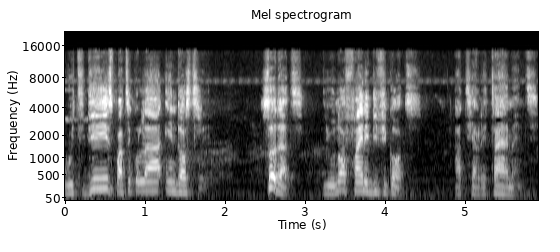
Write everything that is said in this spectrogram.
with this particular industry so that you will not find it difficult at your retirement.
